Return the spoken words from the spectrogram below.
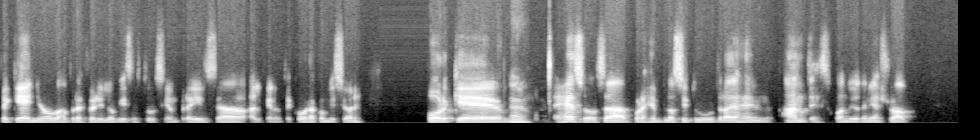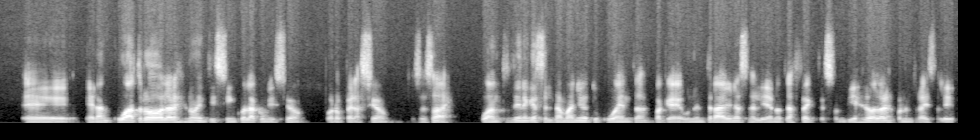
pequeño va a preferir lo que dices tú, siempre irse al que no te cobra comisiones, porque es eso, o sea, por ejemplo, si tú traes en, antes, cuando yo tenía Schwab, eh, eran 4 dólares 95 la comisión por operación. Entonces, ¿sabes? cuánto tiene que ser el tamaño de tu cuenta para que una entrada y una salida no te afecte. Son 10 dólares por entrar y salir.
